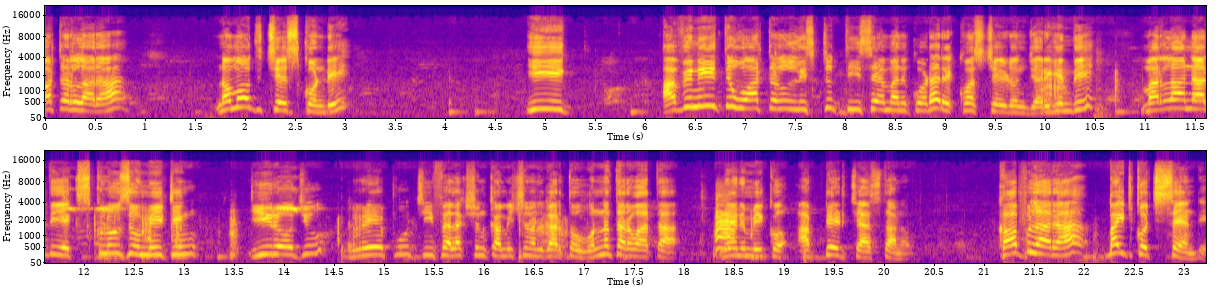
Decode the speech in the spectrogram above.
ఓటర్లారా నమోదు చేసుకోండి. ఈ అవినీతి ఓటర్ లిస్టు తీసేయమని కూడా రిక్వెస్ట్ చేయడం జరిగింది. మరలా నాది ఎక్స్క్లూజివ్ మీటింగ్ ఈరోజు రేపు చీఫ్ ఎలక్షన్ కమిషనర్ గారితో ఉన్న తర్వాత నేను మీకు అప్డేట్ చేస్తాను. కాపులారా బయటకు వచ్చేసేయండి.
